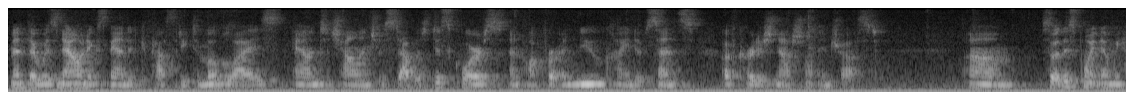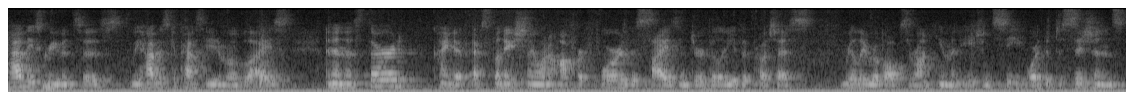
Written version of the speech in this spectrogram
meant there was now an expanded capacity to mobilize and to challenge established discourse and offer a new kind of sense of Kurdish national interest. Um, so at this point, then we have these grievances, we have this capacity to mobilize, and then the third kind of explanation I want to offer for the size and durability of the protests really revolves around human agency or the decisions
